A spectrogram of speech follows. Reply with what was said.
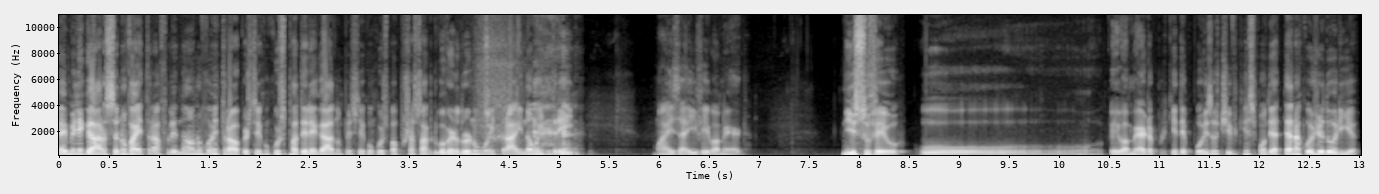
E aí me ligaram, você não vai entrar? Eu falei, não, não vou entrar. Eu prestei concurso para delegado, não prestei concurso para puxar saco do governador, não vou entrar. E não entrei. Mas aí veio a merda. Nisso veio o veio a merda porque depois eu tive que responder até na corregedoria.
